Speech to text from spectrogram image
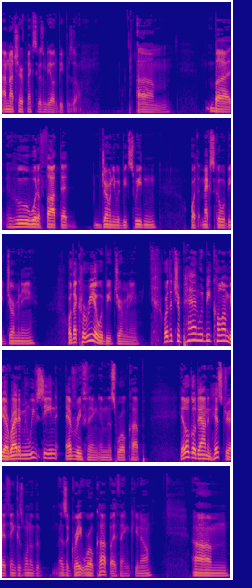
I'm not sure if Mexico's going to be able to beat Brazil. Um, but who would have thought that Germany would beat Sweden, or that Mexico would beat Germany, or that Korea would beat Germany, or that Japan would beat Colombia, right? I mean, we've seen everything in this World Cup. it'll go down in history. I think as one of the as a great World Cup. I think you know, um,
